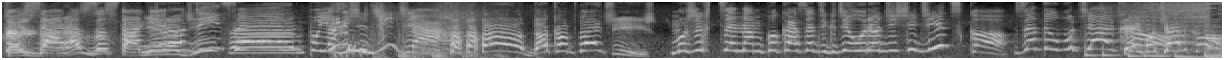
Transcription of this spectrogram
Ktoś zaraz zostanie rodzicem! Pojawi się dzidzia! Ho, dokąd lecisz? Może chce nam pokazać, gdzie urodzi się dziecko! Za tą boczalką! Hej, bociarko!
